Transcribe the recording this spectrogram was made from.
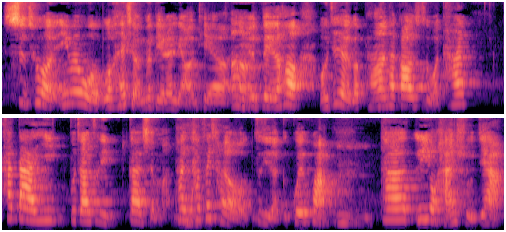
试错，因为我我很喜欢跟别人聊天啊，嗯对，然后我记得有个朋友他告诉我，他他大一不知道自己干什么，他他非常有自己的个规划，嗯嗯。他利用寒暑假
